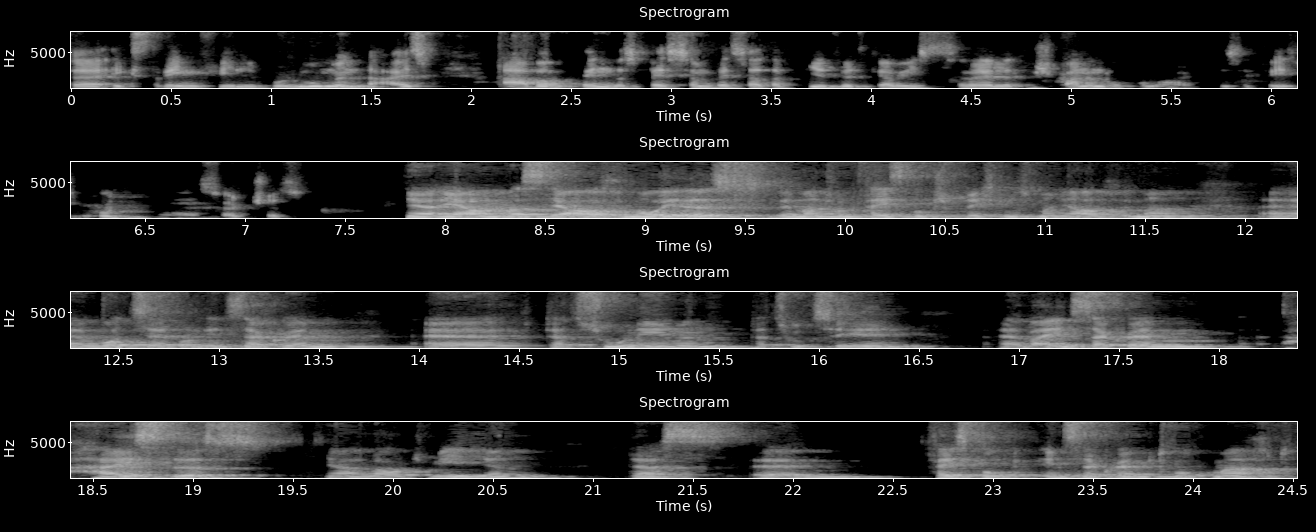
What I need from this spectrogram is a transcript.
äh, extrem viel Volumen da ist. Aber wenn das besser und besser adaptiert wird, glaube ich, ist es ein relativ spannender Kanal, diese Facebook-Searches. Äh, ja, ja, und was ja auch neu ist, wenn man von Facebook spricht, muss man ja auch immer äh, WhatsApp und Instagram äh, dazu nehmen, dazu zählen. Äh, bei Instagram heißt es, ja, laut Medien, dass ähm, Facebook Instagram Druck macht,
